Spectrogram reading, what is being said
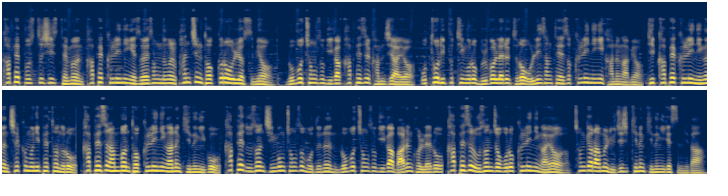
카펫 부스트 시스템은 카펫 클리닝에서의 성능을 한층 더 끌어올렸으며 로봇 청소기가 카펫을 감지하여 오토 리프팅으로 물걸레를 들어 올린 상태에서 클리닝이 가능하며 딥 카펫 클리닝은 체크무늬 패턴으로 카펫을 한 번 더 클리닝하는 기능이고 카펫 우선 진공 청소 모드는 로봇 청소기가 마른 걸레로 카펫을 우선적으로 클리닝하여 청결함을 유지시키는 기능이겠습니다.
